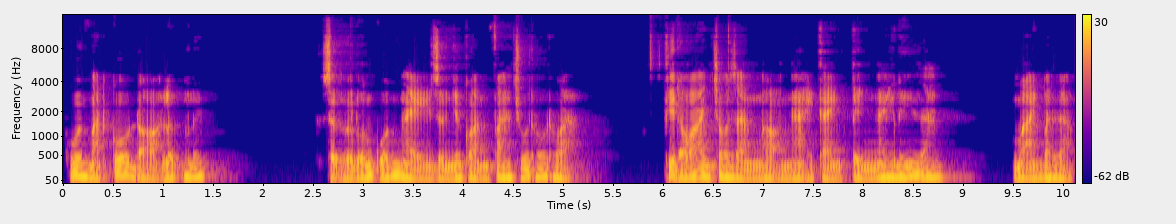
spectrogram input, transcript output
Khuôn mặt cô đỏ lựng lên Sự luống cuống này dường như còn pha chút hốt hoảng. Khi đó anh cho rằng họ ngại cảnh tình ngay lý gian Mà anh bắt gặp.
